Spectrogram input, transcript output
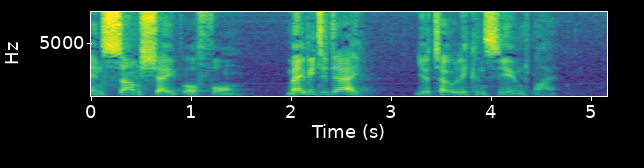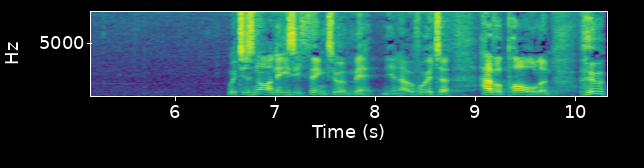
in some shape or form. Maybe today you're totally consumed by it, which is not an easy thing to admit. You know, if we are to have a poll and who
